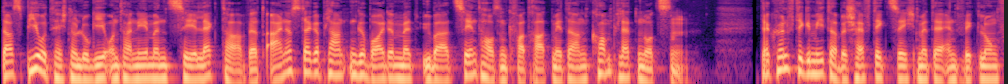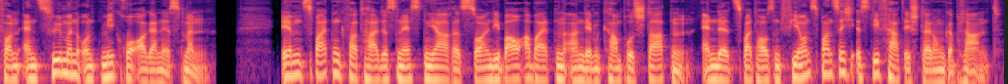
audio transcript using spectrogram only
Das Biotechnologieunternehmen C-Lecta wird eines der geplanten Gebäude mit über 10.000 Quadratmetern komplett nutzen. Der künftige Mieter beschäftigt sich mit der Entwicklung von Enzymen und Mikroorganismen. Im zweiten Quartal des nächsten Jahres sollen die Bauarbeiten an dem Campus starten. Ende 2024 ist die Fertigstellung geplant.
